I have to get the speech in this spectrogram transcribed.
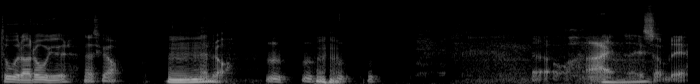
Stora rovdjur, det ska vi ha. Mm. Det är bra. Mm, mm, mm, mm. Ja, nej, det är som det är.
